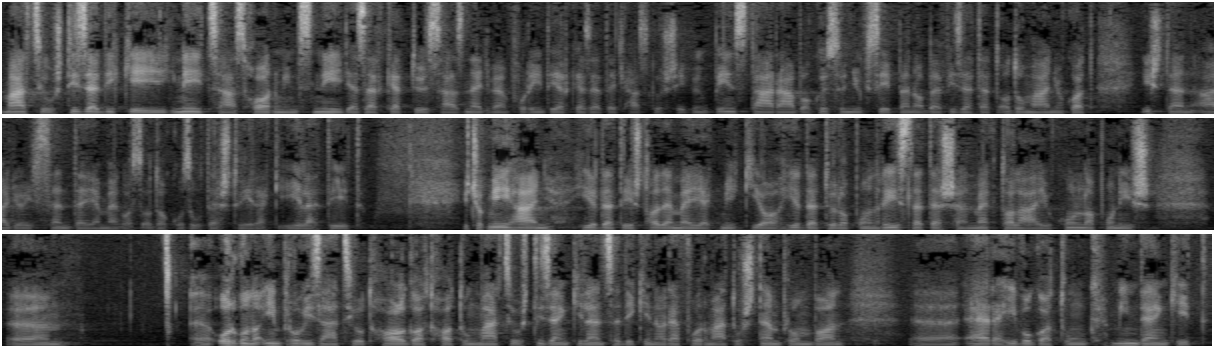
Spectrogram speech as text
március 10-éig 434.240 forint érkezett egyházközségünk pénztárába. Köszönjük szépen a befizetett adományokat. Isten áldja és szentelje meg az adakozó testvérek életét. És csak néhány hirdetést hadd emeljek még ki a hirdetőlapon részletesen, megtaláljuk honlapon is orgona improvizációt hallgathatunk március 19-én a református templomban. Erre hívogatunk mindenkit,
